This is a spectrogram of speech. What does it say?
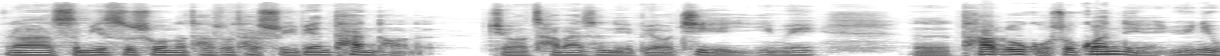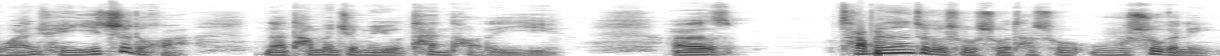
那史密斯说呢，他说他随便探讨的。叫查班生也不要介意，因为，呃，他如果说观点与你完全一致的话，那他们就没有探讨的意义。而查班生这个时候说，他说无数个零，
